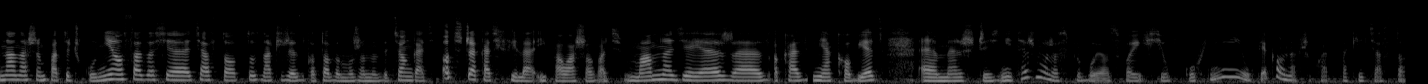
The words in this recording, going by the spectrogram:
na naszym patyczku nie osadza się ciasto, to znaczy, że jest gotowe, możemy wyciągać, odczekać chwilę i pałaszować. Mam nadzieję, że z okazji Dnia Kobiet e, mężczyźni też może spróbują swoich sił w kuchni i upieką na przykład takie ciasto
